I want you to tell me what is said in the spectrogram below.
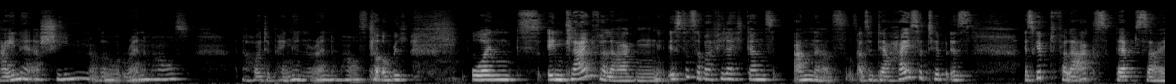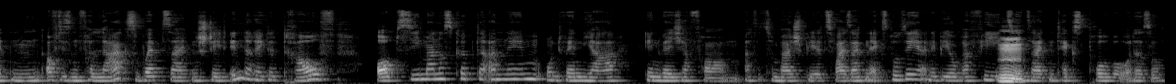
Heine erschienen, also Random House heute Penguin Random House, glaube ich. Und in Kleinverlagen ist es aber vielleicht ganz anders. Also der heiße Tipp ist, es gibt Verlagswebseiten. Auf diesen Verlagswebseiten steht in der Regel drauf, ob sie Manuskripte annehmen und wenn ja, in welcher Form. Also zum Beispiel zwei Seiten Exposé, eine Biografie, mhm. zehn Seiten Textprobe oder so.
